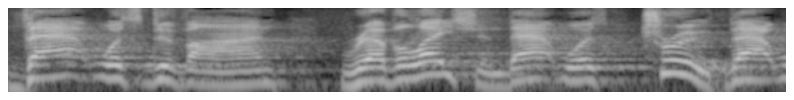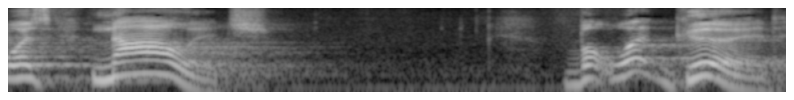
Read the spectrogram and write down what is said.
That was divine revelation. That was truth. That was knowledge. But what good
